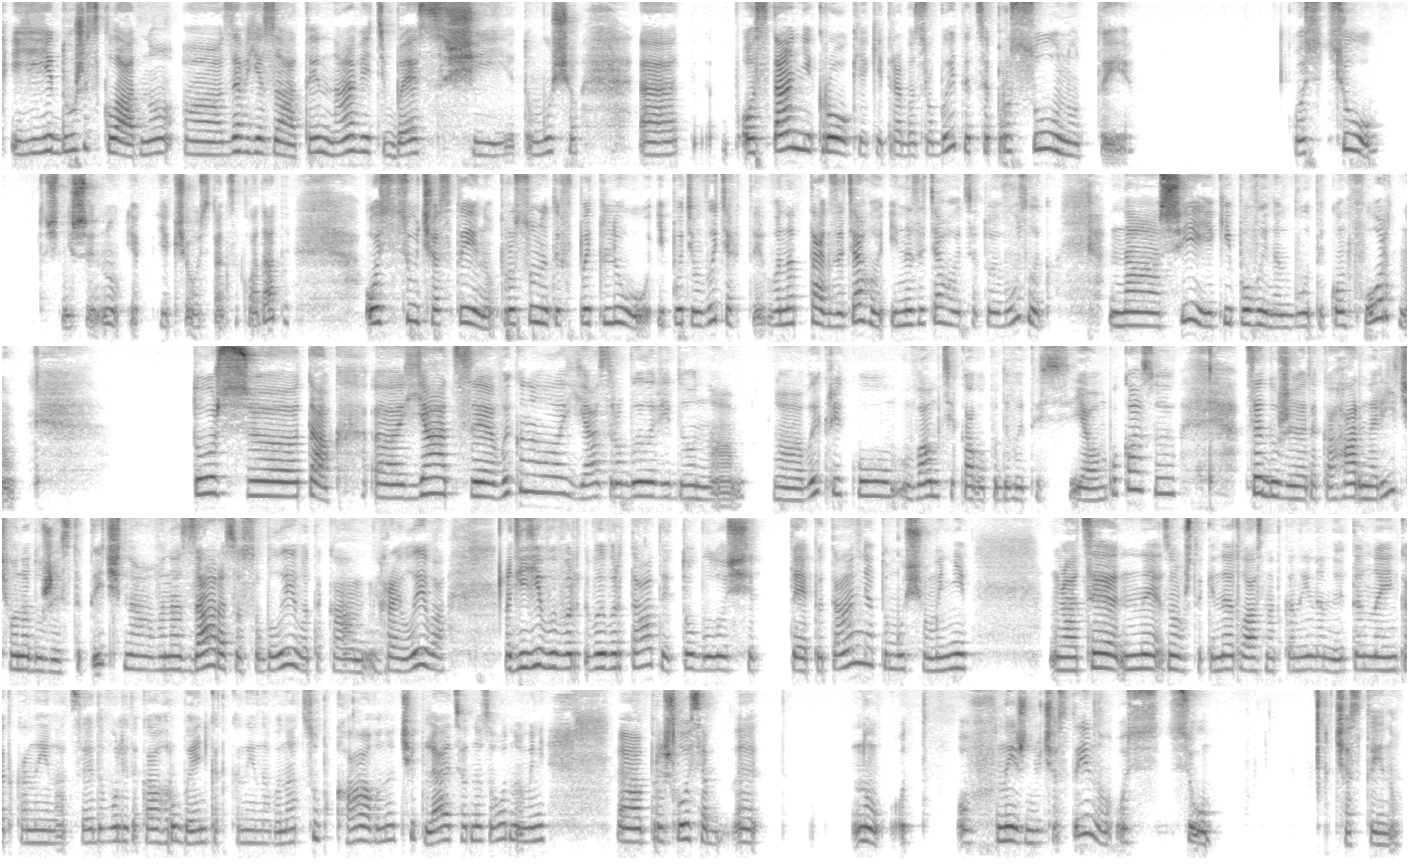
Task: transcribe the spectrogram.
І її дуже складно зав'язати навіть без шиї, тому що е, останній крок, який треба зробити, це просунути ось цю, точніше, ну, якщо ось так закладати, ось цю частину просунути в петлю і потім витягти, вона так затягує і не затягується той вузлик на шиї, який повинен бути комфортно. Тож, е, так, е, я це виконала, я зробила відео на е, викрійку. Вам цікаво подивитись, я вам показую. Це дуже така гарна річ, вона дуже естетична, вона зараз особливо така грайлива. Її вивертати то було ще те питання, тому що мені це не, знову ж таки, не атласна тканина, не тоненька тканина, це доволі така грубенька тканина, вона цупка, вона чіпляється одна з одною. Мені прийшлося е, ну, от, в нижню частину, ось цю частину,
